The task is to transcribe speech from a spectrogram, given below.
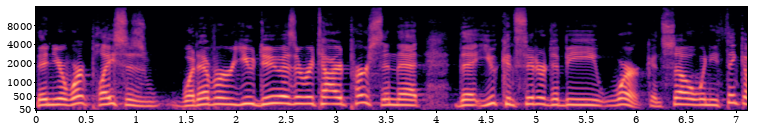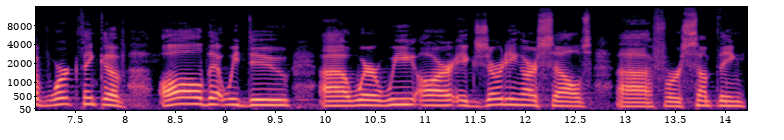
then your workplace is whatever you do as a retired person that, that you consider to be work. And so when you think of work, think of all that we do uh, where we are exerting ourselves uh, for something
